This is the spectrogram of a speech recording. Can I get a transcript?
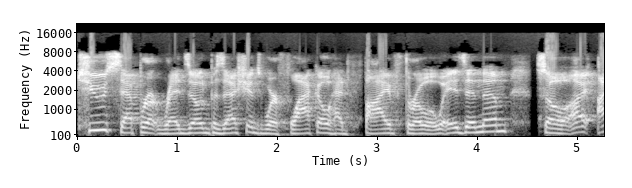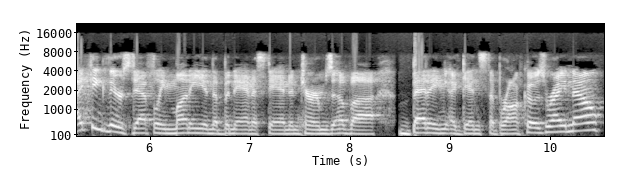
two separate red zone possessions where Flacco had five throwaways in them. So I, I think there's definitely money in the banana stand in terms of uh, betting against the Broncos right now.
